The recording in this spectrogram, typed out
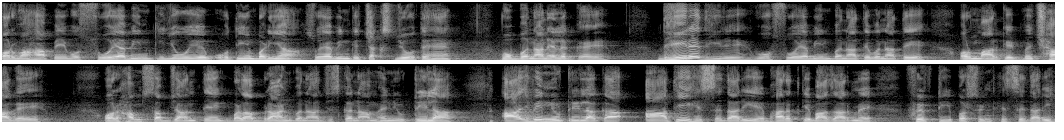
और वहाँ पे वो सोयाबीन की जो ये होती हैं बढ़िया, सोयाबीन के चक्स जो होते हैं, वो बनाने लग गए। धीरे धीरे वो सोयाबीन बनाते बनाते और मार्केट में छा गए। और हम सब जानते हैं एक बड़ा ब्रांड बना जिसका नाम है न्यूट्रीला। आज भी न्यूट्रीला का आधी हिस्सेदारी है, भारत के बाज़ार में 50 परसेंट हिस्सेदारी।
